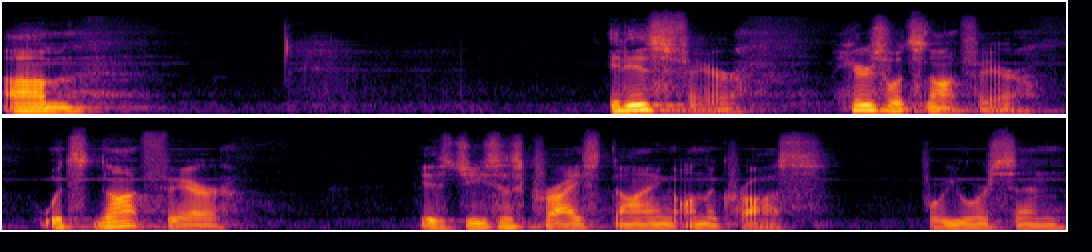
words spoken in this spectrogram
Um, it is fair. Here's what's not fair. What's not fair is Jesus Christ dying on the cross for your sin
